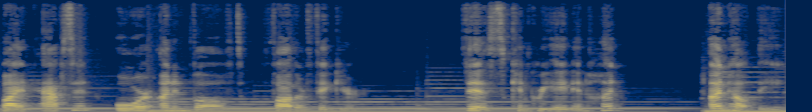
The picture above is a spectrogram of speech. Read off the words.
by an absent or uninvolved father figure. This can create an unhealthy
